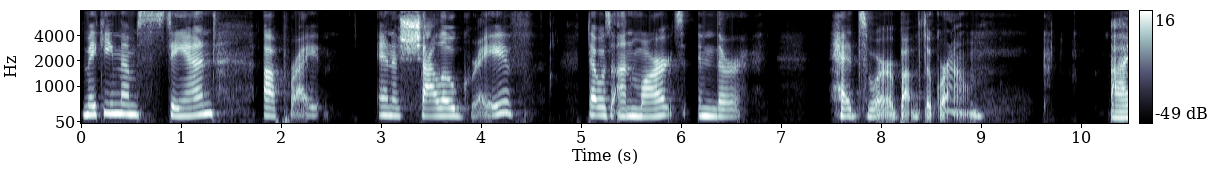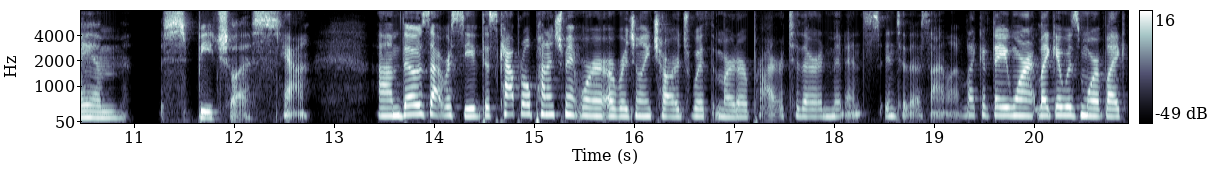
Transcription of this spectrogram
making them stand upright in a shallow grave that was unmarked, and their heads were above the ground. I am speechless. Yeah. Um, those that received this capital punishment were originally charged with murder prior to their admittance into the asylum. Like if they weren't, like it was more of like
